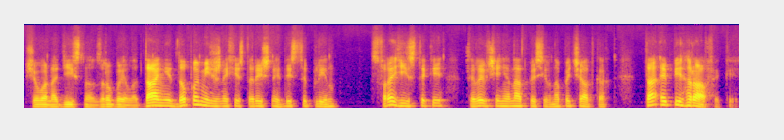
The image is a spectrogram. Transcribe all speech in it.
що вона дійсно зробила, дані допоміжних історичних дисциплін, сфрагістики, це вивчення надписів на печатках, та епіграфіки,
